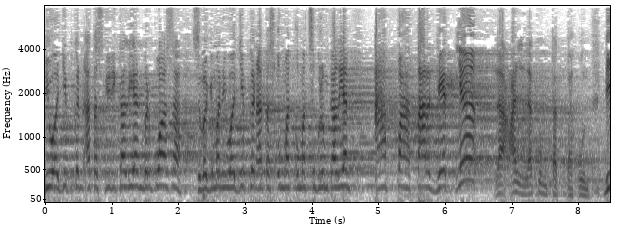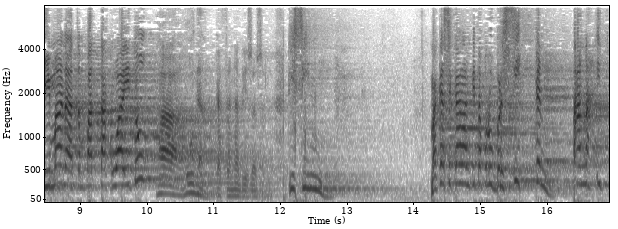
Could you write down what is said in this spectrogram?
diwajibkan atas diri kalian berpuasa. Sebagaimana diwajibkan atas umat-umat sebelum kalian apa targetnya? La'allakum tattaqun. Di mana tempat takwa itu? Hahuna kata Nabi SAW di sini. Maka sekarang kita perlu bersihkan tanah itu.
